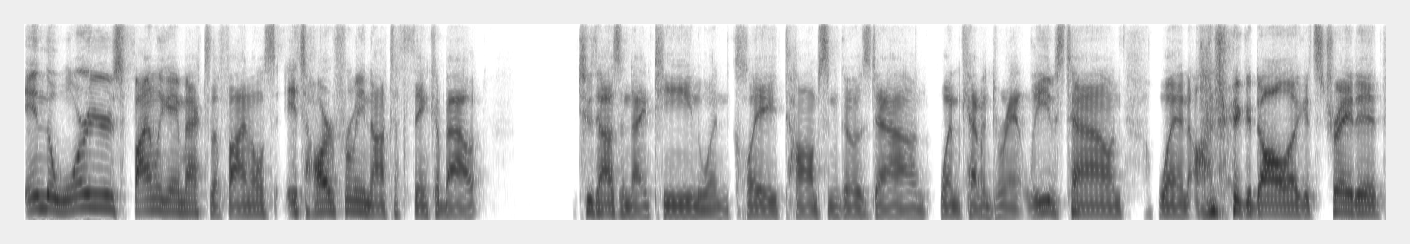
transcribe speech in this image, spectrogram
in the Warriors finally getting back to the finals, it's hard for me not to think about 2019 when Klay Thompson goes down, when Kevin Durant leaves town, when Andre Iguodala gets traded,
